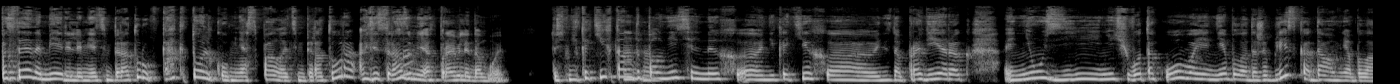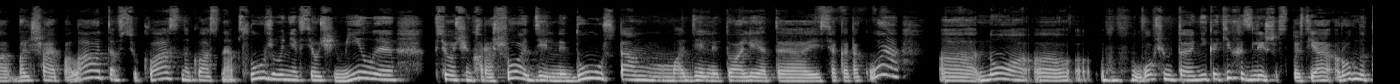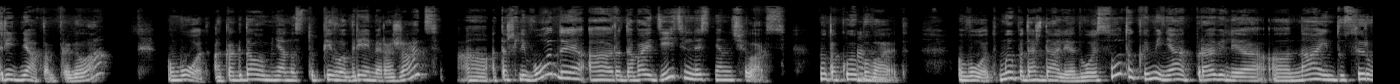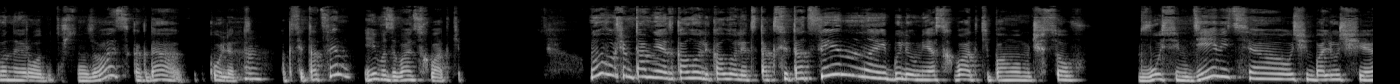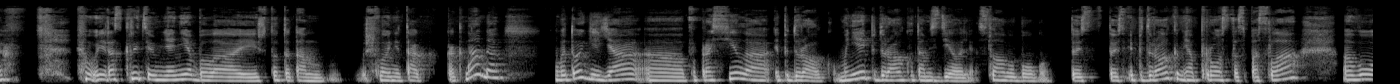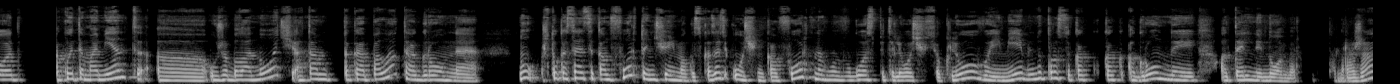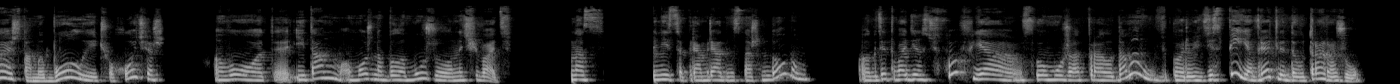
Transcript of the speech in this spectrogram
постоянно мерили мне температуру. Как только у меня спала температура, они сразу меня отправили домой. То есть никаких там uh-huh. дополнительных, э, никаких, э, не знаю, проверок, ни УЗИ, ничего такого не было даже близко. Да, у меня была большая палата, все классно, классное обслуживание, все очень милые, все очень хорошо, отдельный душ, там отдельный туалет э, и всякое такое. Но, в общем-то, никаких излишеств. То есть я ровно три дня там провела, вот. А когда у меня наступило время рожать, отошли воды, а родовая деятельность не началась. Ну, такое uh-huh. бывает. Вот. Мы подождали двое суток, и меня отправили а, на индуцированные роды, то, что называется, когда колят uh-huh. окситоцин и вызывают схватки. Ну, в общем, там мне кололи-кололи этот окситоцин, и были у меня схватки, по-моему, часов 8-9 а, очень болючие. И раскрытия у меня не было, и что-то там шло не так, как надо. В итоге я э, попросила эпидуралку. Мне эпидуралку там сделали, слава богу. То есть, то есть эпидуралка меня просто спасла. Вот. В какой-то момент э, уже была ночь, а там такая палата огромная. Ну, что касается комфорта, ничего не могу сказать. Очень комфортно в госпитале, очень все клево, и мебель. Ну, просто как, как огромный отельный номер. Там рожаешь, там и болы, и что хочешь. Вот. И там можно было мужу ночевать. У нас больница прямо рядом с нашим домом. А где-то в 11 часов я своего мужа отправила домой, говорю, иди спи, я вряд ли до утра рожу.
